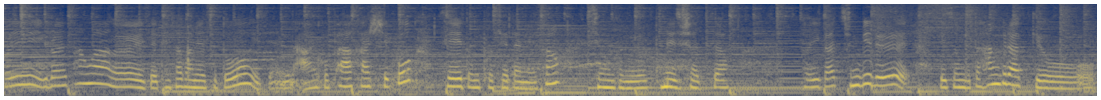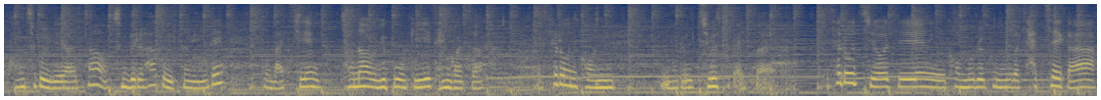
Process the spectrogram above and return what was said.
저희 이런 상황을 이제 대사관에서도 이제 알고 파악하시고 재해동포재단에서 지원금을 보내주셨죠. 저희가 준비를 예전부터 한글학교 건축을 위해서 준비를 하고 있었는데 또 마침 전화 위복이 된 거죠. 새로운 건물을 지을 수가 있어요. 새로 지어진 건물을 보는 것 자체가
